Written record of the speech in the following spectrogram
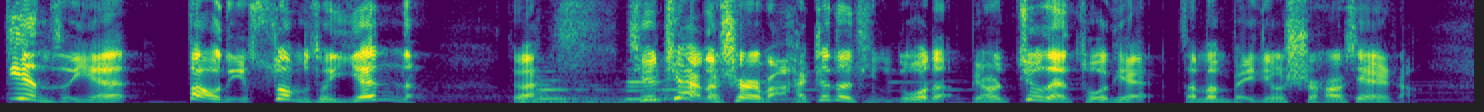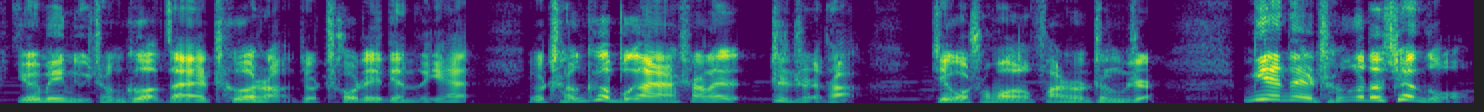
电子烟到底算不算烟呢？对吧？其实这样的事儿吧，还真的挺多的。比方就在昨天，咱们北京十号线上。有一名女乘客在车上就抽这个电子烟，有乘客不干啊，上来制止她，结果双方发生争执。面对乘客的劝阻，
